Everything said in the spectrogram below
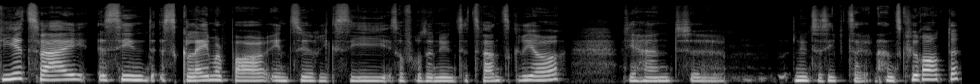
die zwei sind das Glamour-Paar in Zürich gewesen, so von den 1920er Jahren. Die haben äh, 1917 haben sie geheiratet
